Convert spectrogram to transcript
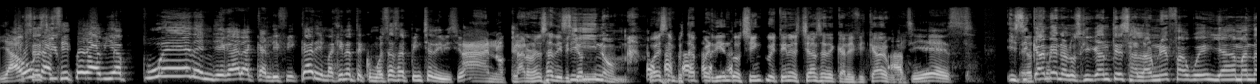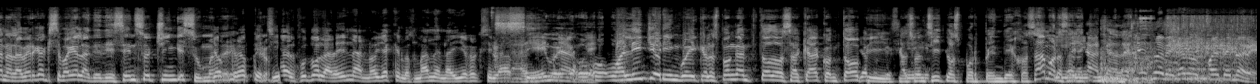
Y aún O sea, sí- así todavía pueden llegar a calificar. Imagínate cómo está esa pinche división. Ah, no, claro, en esa división Sí, no, puedes empezar perdiendo 5 y tienes chance de calificar, güey. Así es. Y si Pero- cambian a los gigantes a la UNEFA, güey, ya mandan a la verga que se vaya la de descenso, chingue su Yo madre. creo que Pero- sí, al fútbol arena, ¿no? Ya que los manden ahí, yo creo que sí la Sí, güey. Arena, O, güey. o al Ingering, güey, que los pongan todos acá con top Yo y sí. calzoncitos por pendejos. Vámonos a la Ya, chingada. 39 ganan los 49.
